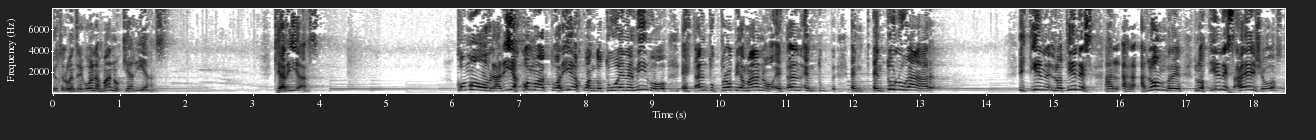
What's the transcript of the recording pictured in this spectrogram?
Dios te lo entregó en las manos, ¿qué harías? ¿Qué harías? ¿Cómo obrarías, cómo actuarías cuando tu enemigo está en tu propia mano, está en, tu, lugar y lo tienes al, al hombre, lo tienes a ellos?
